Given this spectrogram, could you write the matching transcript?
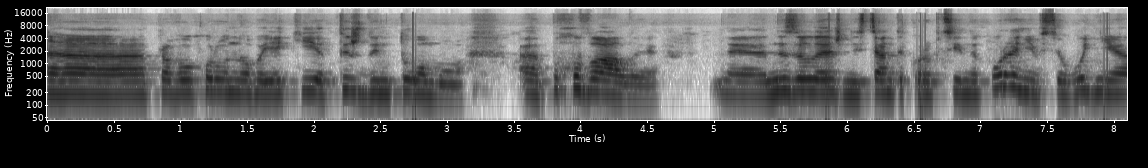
Е, правоохоронного, які тиждень тому е, поховали незалежність антикорупційних органів сьогодні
